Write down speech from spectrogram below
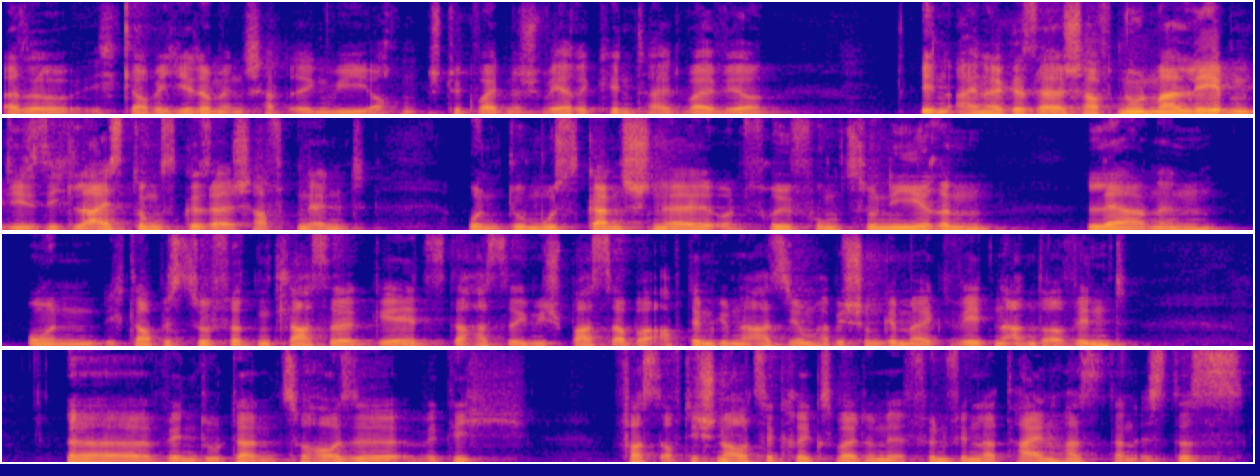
Also ich glaube, jeder Mensch hat irgendwie auch ein Stück weit eine schwere Kindheit, weil wir in einer Gesellschaft nun mal leben, die sich Leistungsgesellschaft nennt. Und du musst ganz schnell und früh funktionieren lernen. Und ich glaube, bis zur vierten Klasse geht's, da hast du irgendwie Spaß, aber ab dem Gymnasium habe ich schon gemerkt, weht ein anderer Wind. Äh, wenn du dann zu Hause wirklich fast auf die Schnauze kriegst, weil du eine 5 in Latein hast, dann ist das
